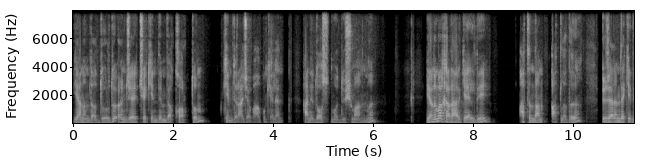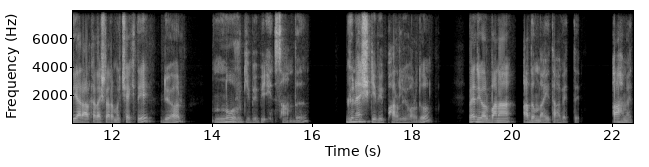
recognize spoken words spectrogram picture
yanımda durdu. Önce çekindim ve korktum. Kimdir acaba bu gelen? Hani dost mu, düşman mı? Yanıma kadar geldi. Atından atladı. Üzerimdeki diğer arkadaşlarımı çekti diyor. Nur gibi bir insandı. Güneş gibi parlıyordu. Ve diyor bana adımla hitap etti. Ahmet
